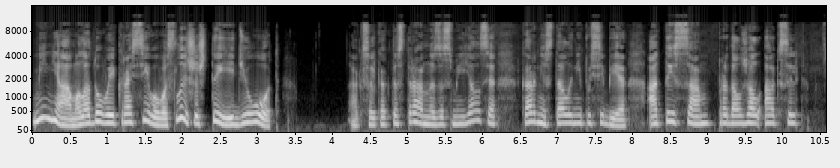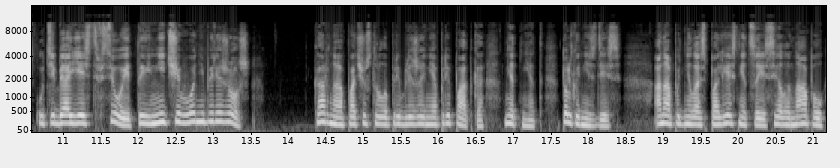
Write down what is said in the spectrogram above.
Меня, молодого и красивого, слышишь ты, идиот!» Аксель как-то странно засмеялся, Карни стало не по себе. «А ты сам», — продолжал Аксель, — «у тебя есть все, и ты ничего не бережешь». Карна почувствовала приближение припадка. «Нет-нет, только не здесь». Она поднялась по лестнице и села на пол,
